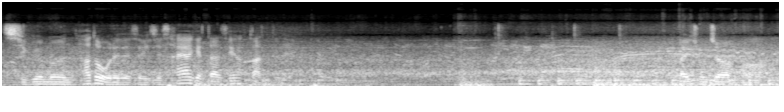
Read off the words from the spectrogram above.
지금은 하도 오래돼서 이제 사야겠다는 생각도 안 드네. 빨리 조져. 어.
